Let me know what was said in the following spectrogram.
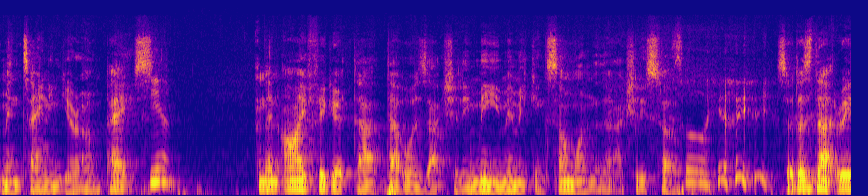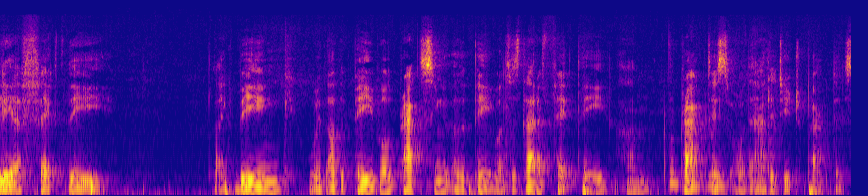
maintaining your own pace." Yeah. And then I figured that that was actually me mimicking someone that I actually saw. So yeah, yeah, yeah. So does that really affect the like being with other people, practicing with other people? Does that affect the um, practice or the attitude to practice?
